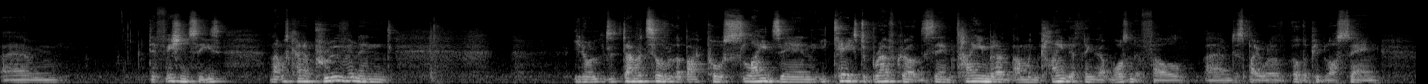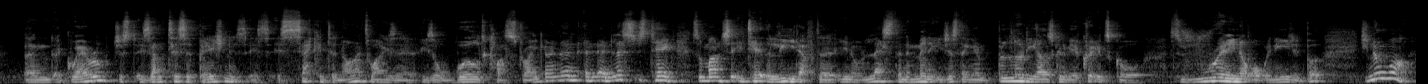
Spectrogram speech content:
um, deficiencies, and that was kind of proven. And you know, David Silva at the back post slides in. He takes Dubravka at the same time, but I'm, inclined to think that wasn't a foul, um, despite what other people are saying. And Aguero, just his anticipation is, is, is second to none. That's why he's a he's a world class striker. And, and and let's just take so Man City take the lead after you know less than a minute. You're just thinking, bloody hell, it's going to be a cricket score. This is really not what we needed. But do you know what?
